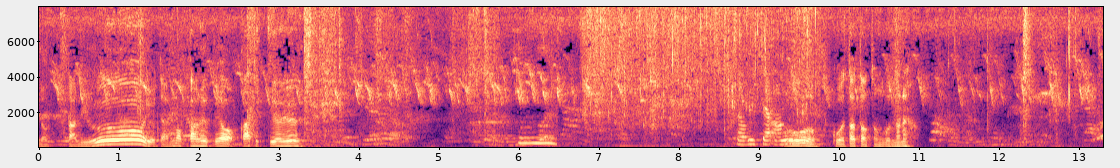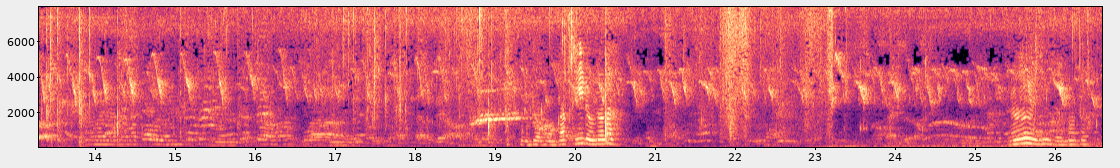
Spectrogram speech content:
nó đầu liu rồi tao nó tao được bé cá thịt kia rồi ô của ta tao trong con đó nè cho còn cắt đâu đó nè Ừ, như vậy mà thôi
